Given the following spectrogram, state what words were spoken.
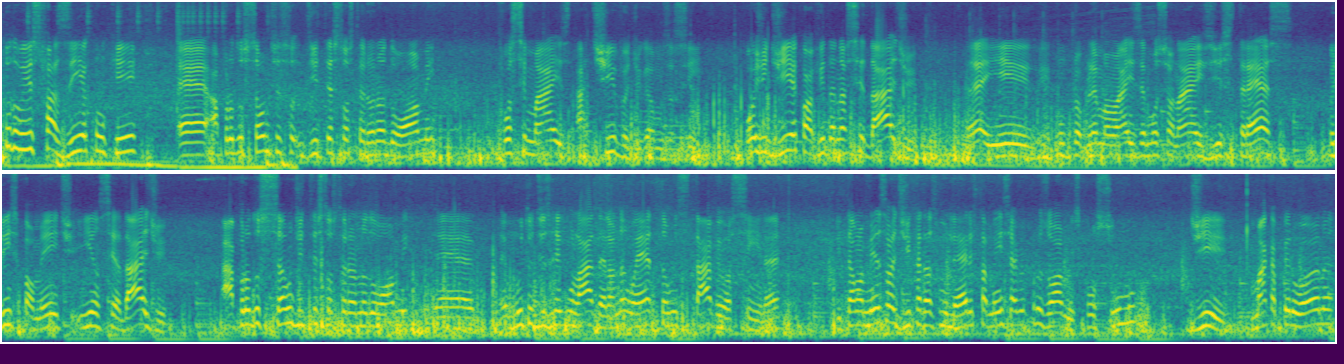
Tudo isso fazia com que é, a produção de, de testosterona do homem fosse mais ativa, digamos assim. Hoje em dia, com a vida na cidade né, e, e com problemas mais emocionais de estresse, principalmente, e ansiedade, a produção de testosterona do homem é, é, muito desregulada, ela não é tão estável assim, né? Então a mesma dica das mulheres também serve para os homens. Consumo de maca peruana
